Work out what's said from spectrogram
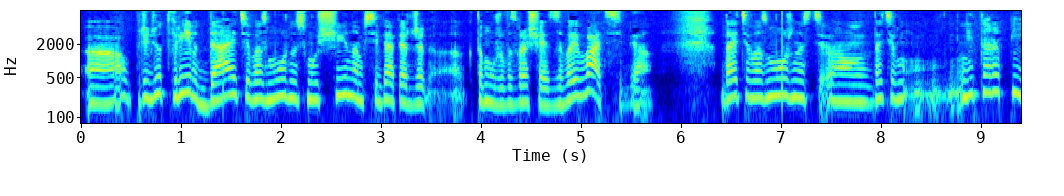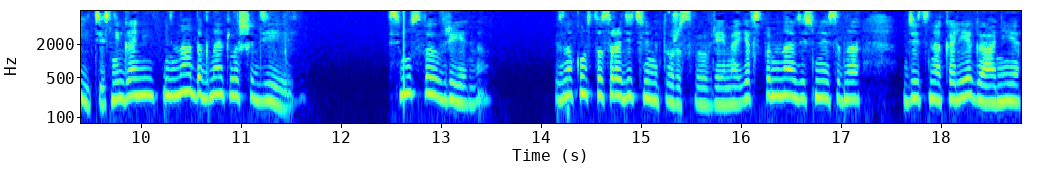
а, придет время, дайте возможность мужчинам себя, опять же, к тому же возвращаясь, завоевать себя. Дайте возможность, э, дайте, не торопитесь, не, гони, не надо гнать лошадей. Всему свое время. И знакомство с родителями тоже свое время. Я вспоминаю, здесь у меня есть одна удивительная коллега, они,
